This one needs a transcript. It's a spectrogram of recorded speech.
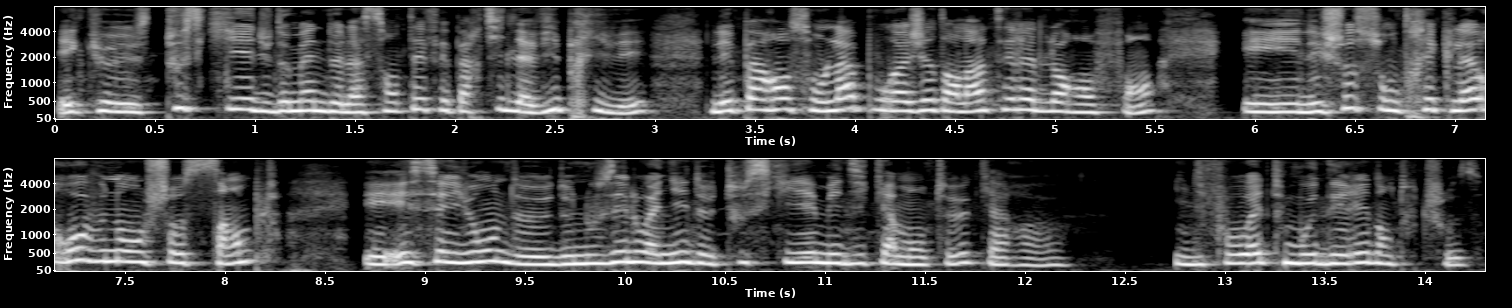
et que tout ce qui est du domaine de la santé fait partie de la vie privée. Les parents sont là pour agir dans l'intérêt de leur enfant et les choses sont très claires. Revenons aux choses simples et essayons de, nous éloigner de tout ce qui est médicamenteux car euh, il faut être modéré dans toute chose.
